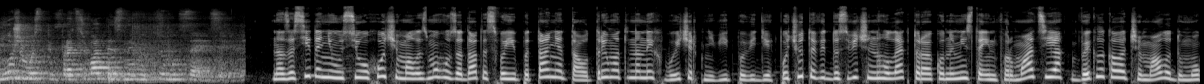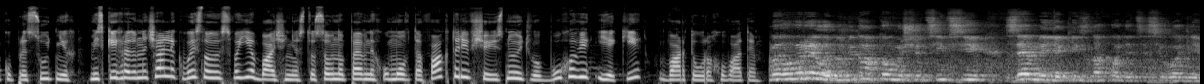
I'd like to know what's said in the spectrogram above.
можемо співпрацювати з ними в цьому сенсі. На засіданні усі охочі мали змогу задати свої питання та отримати на них вичерпні відповіді. Почута від досвідченого лектора-економіста інформація викликала чимало думок у присутніх. Міський градоначальник висловив своє бачення стосовно певних умов та факторів, що існують в Обухові і які варто урахувати. Ми говорили, ну біда в тому, що ці всі землі, які знаходяться сьогодні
